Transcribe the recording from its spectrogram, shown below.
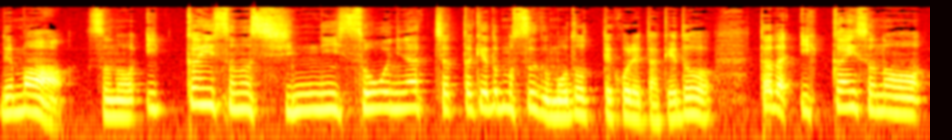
で、まあ、その、一回その死にそうになっちゃったけども、すぐ戻ってこれたけど、ただ一回その、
